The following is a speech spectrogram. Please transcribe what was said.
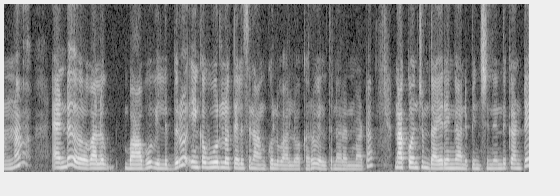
అన్న అండ్ వాళ్ళ బాబు వీళ్ళిద్దరూ ఇంకా ఊర్లో తెలిసిన అంకుల్ వాళ్ళు ఒకరు వెళ్తున్నారనమాట నాకు కొంచెం ధైర్యంగా అనిపించింది. ఎందుకంటే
